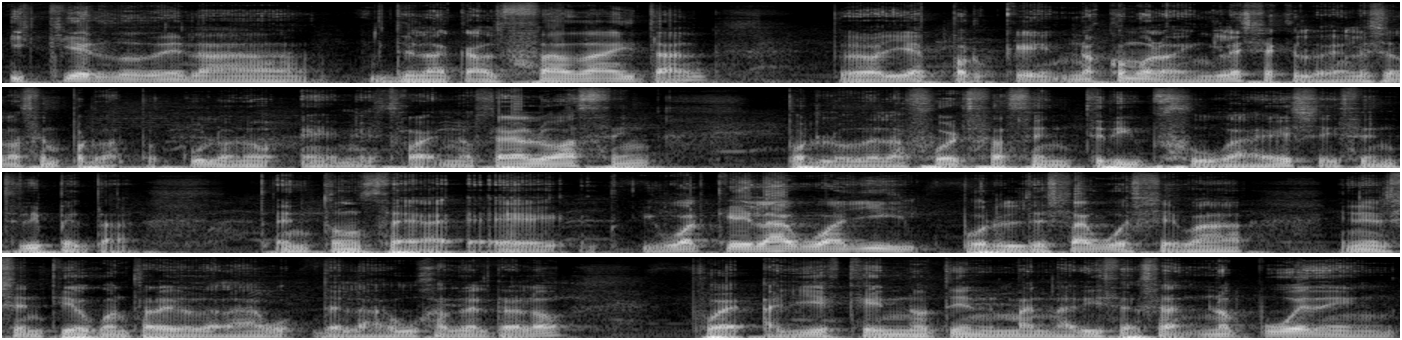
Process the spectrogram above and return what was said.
izquierdo de la, de la calzada y tal, pero ya es porque no es como los ingleses, que los ingleses lo hacen por las por culo, no, en Australia lo hacen por lo de la fuerza centrífuga esa y centrípeta. Entonces, eh, igual que el agua allí, por el desagüe, se va en el sentido contrario de la, de aguja del reloj, pues allí es que no tienen más narices, o sea, no pueden,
